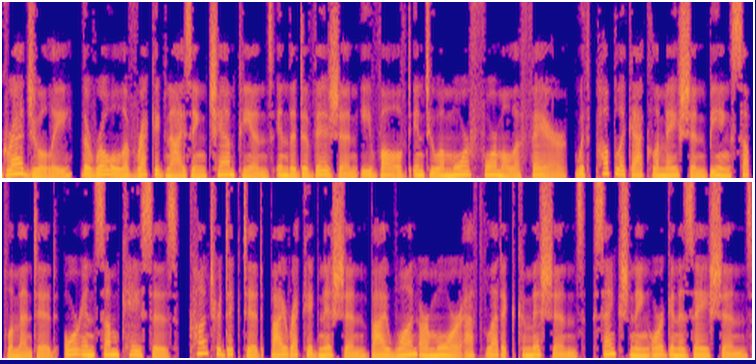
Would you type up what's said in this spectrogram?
Gradually, the role of recognizing champions in the division evolved into a more formal affair, with public acclamation being supplemented or in some cases, contradicted by recognition by one or more athletic commissions, sanctioning organizations,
